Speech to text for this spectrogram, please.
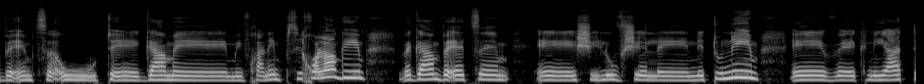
באמצעות אה, גם אה, מבחנים פסיכולוגיים וגם בעצם שילוב של נתונים וקניית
